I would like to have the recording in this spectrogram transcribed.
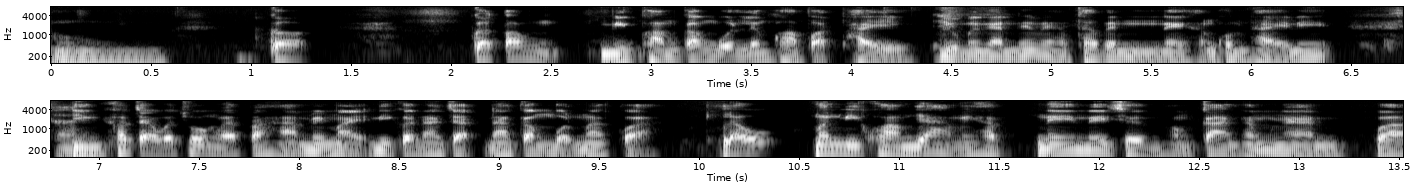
อืมก็ ก็ต้องมีความกังวลเรื่องความปลอดภัยอยู่เหมือนกันใช่ไหมครับถ้าเป็นในสังคมไทยนี่ใช่ยิงเข้าใจว่าช่วงรัฐประหารใหม่ๆนี่ก็น่าจะน่ากังวลมากกว่า แล้วมันมีความยากไหมครับ ในในเชิงของการทำงานว่า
